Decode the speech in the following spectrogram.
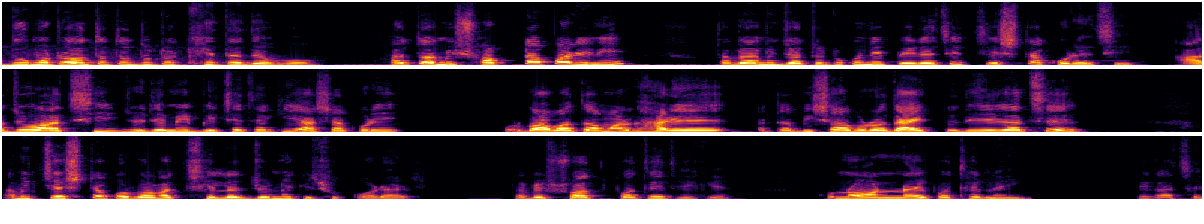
দুমুটো অন্তত দুটো খেতে দেবো। হয়তো আমি সবটা পারিনি, তবে আমি যতটুকুনি পেরেছি চেষ্টা করেছি। আজও আছি, যদি আমি বেঁচে থাকি, আশা করি ওর বাবা তো আমার ঘাড়ে একটা বিশাল বড় দায়িত্ব দিয়ে গেছে। আমি চেষ্টা করব আমার ছেলের জন্য কিছু করার, তবে সৎ পথে থেকে, কোনো অন্যায় পথে নেই। ঠিক আছে?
